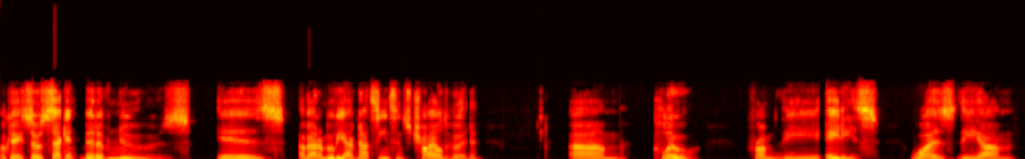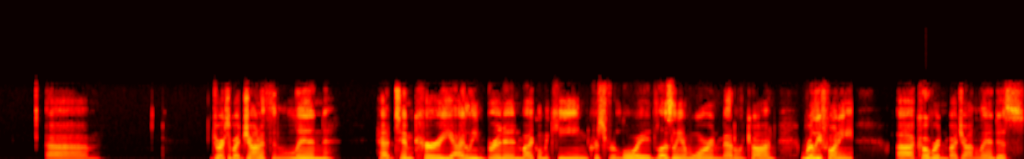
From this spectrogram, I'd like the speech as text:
okay, so second bit of news is about a movie I've not seen since childhood. Um, Clue from the 80s was the um, um, directed by Jonathan Lynn. Had Tim Curry, Eileen Brennan, Michael McKean, Christopher Lloyd, Lesley Ann Warren, Madeline Kahn. Really funny. Uh, co-written by John Landis,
